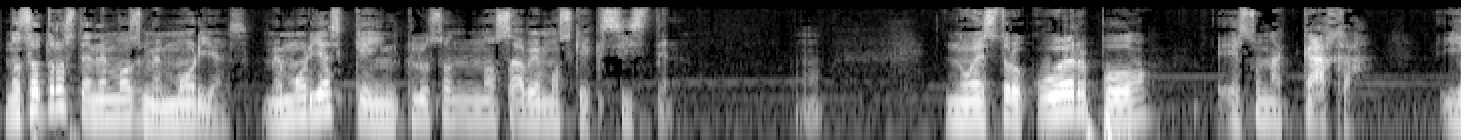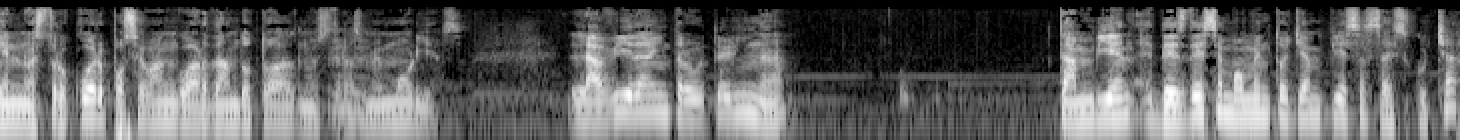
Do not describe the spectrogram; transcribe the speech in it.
Nosotros tenemos memorias, memorias que incluso no sabemos que existen. ¿no? Nuestro cuerpo es una caja y en nuestro cuerpo se van guardando todas nuestras memorias. La vida intrauterina también desde ese momento ya empiezas a escuchar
